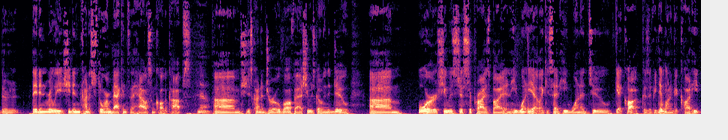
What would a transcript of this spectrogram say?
they're, they didn't really, she didn't kind of storm back into the house and call the cops. No. Um, she just kind of drove off as she was going to do. Um, or she was just surprised by it, and he want yeah, like you said, he wanted to get caught because if he did want to get caught, he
